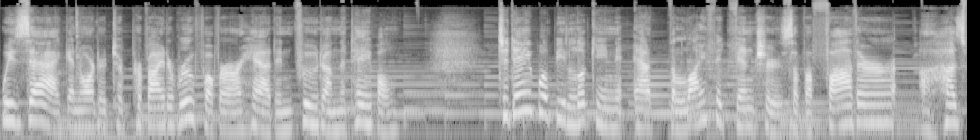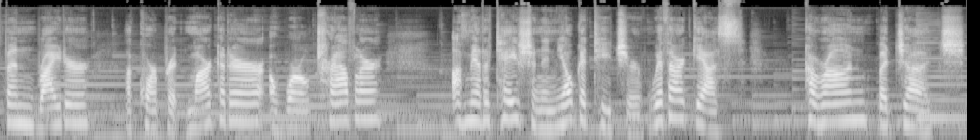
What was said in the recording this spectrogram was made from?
We zag in order to provide a roof over our head and food on the table. Today we'll be looking at the life adventures of a father, a husband, writer, a corporate marketer, a world traveler, a meditation and yoga teacher with our guest, Karan Bajaj.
